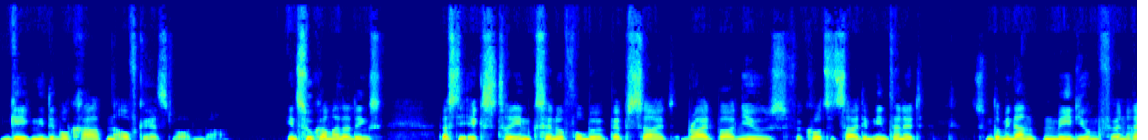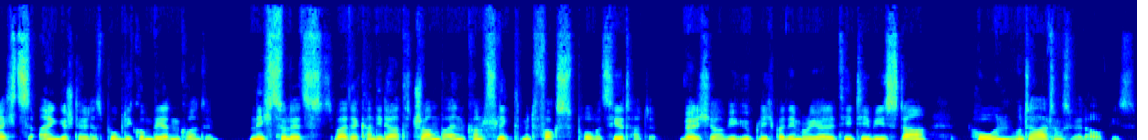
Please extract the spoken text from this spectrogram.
gegen die Demokraten aufgehetzt worden war. Hinzu kam allerdings, dass die extrem xenophobe Website Breitbart News für kurze Zeit im Internet zum dominanten Medium für ein rechts eingestelltes Publikum werden konnte. Nicht zuletzt, weil der Kandidat Trump einen Konflikt mit Fox provoziert hatte, welcher, wie üblich bei dem Reality-TV-Star, hohen Unterhaltungswert aufwies.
